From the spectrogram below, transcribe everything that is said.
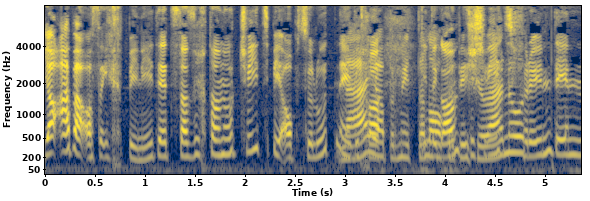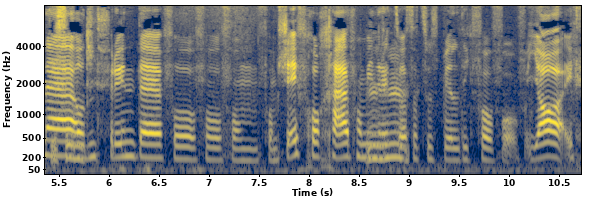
Ja, eben, also ich bin nicht jetzt, dass ich da nur die Schweiz bin, absolut nicht. Nein, ich aber mit der in der ganzen ja Schweiz nur... Freundinnen und Freunde von, von, vom, vom Chefkoch her, von meiner Mhm. Zusatzausbildung. Von, von, ja, ich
